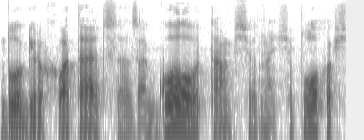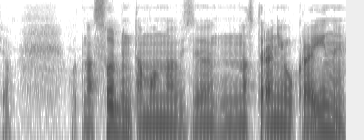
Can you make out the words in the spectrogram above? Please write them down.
блогеров хватаются за голову, там все, значит, все плохо, все. Вот Насобин, там он э, на стороне Украины,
